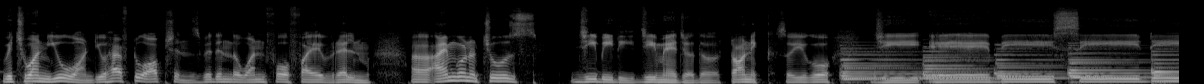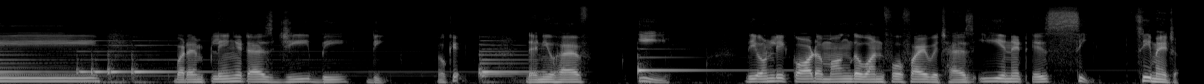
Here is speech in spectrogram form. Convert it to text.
which one you want. You have two options within the 145 realm. Uh, I'm going to choose GBD, G major, the tonic. So you go G, A, B, C, D. But I'm playing it as G, B, D. Okay. Then you have E. The only chord among the 145 which has E in it is C, C major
